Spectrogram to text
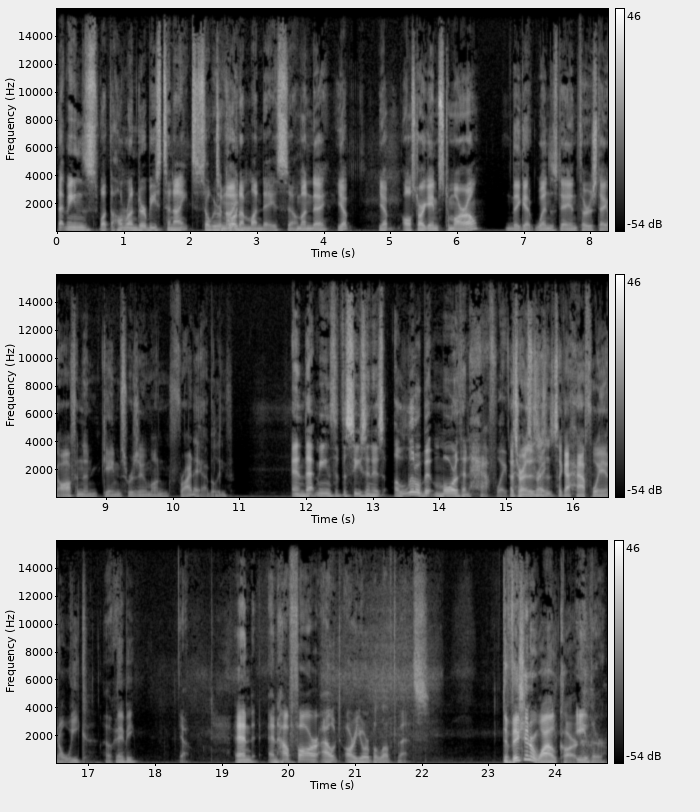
that means what the home run derby's tonight. So we Tonight? record on Mondays. So Monday. Yep. Yep. All Star games tomorrow. They get Wednesday and Thursday off, and then games resume on Friday, I believe. and that means that the season is a little bit more than halfway. That's right. This right? is it's like a halfway in a week, Okay. maybe. And and how far out are your beloved Mets? Division or wild card? Either.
